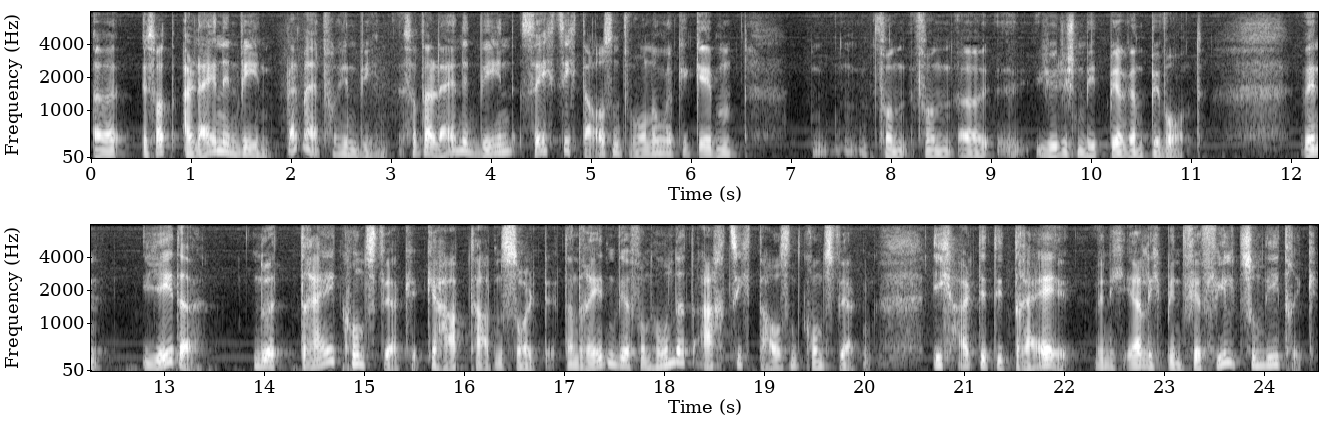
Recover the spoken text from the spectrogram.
Äh, es hat allein in Wien, bleiben wir einfach in Wien, es hat allein in Wien 60.000 Wohnungen gegeben, von, von äh, jüdischen Mitbürgern bewohnt. Wenn jeder nur drei Kunstwerke gehabt haben sollte, dann reden wir von 180.000 Kunstwerken. Ich halte die drei, wenn ich ehrlich bin, für viel zu niedrig.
